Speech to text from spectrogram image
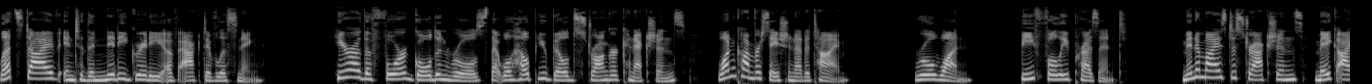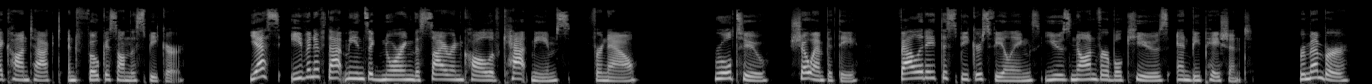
let's dive into the nitty gritty of active listening. Here are the four golden rules that will help you build stronger connections, one conversation at a time. Rule 1 Be fully present. Minimize distractions, make eye contact, and focus on the speaker. Yes, even if that means ignoring the siren call of cat memes, for now. Rule 2 Show empathy. Validate the speaker's feelings, use nonverbal cues, and be patient. Remember,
